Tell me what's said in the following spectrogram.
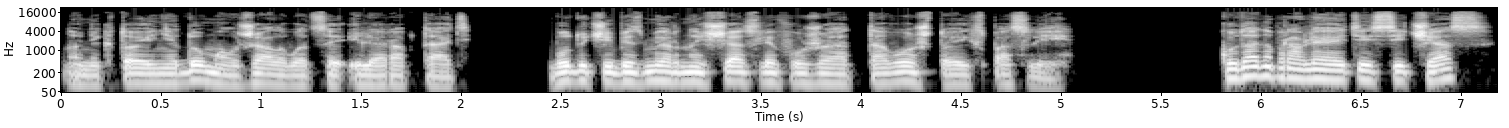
но никто и не думал жаловаться или роптать, будучи безмерно счастлив уже от того, что их спасли. «Куда направляетесь сейчас?»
